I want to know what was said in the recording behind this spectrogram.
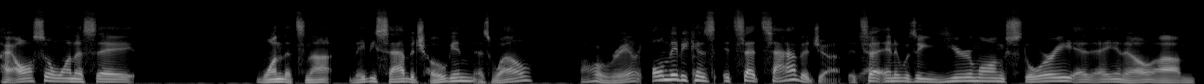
I also want to say one that's not maybe Savage Hogan as well. Oh, really? Only because it set Savage up. It Yeah. set, and it was a year long story. And you know, um,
